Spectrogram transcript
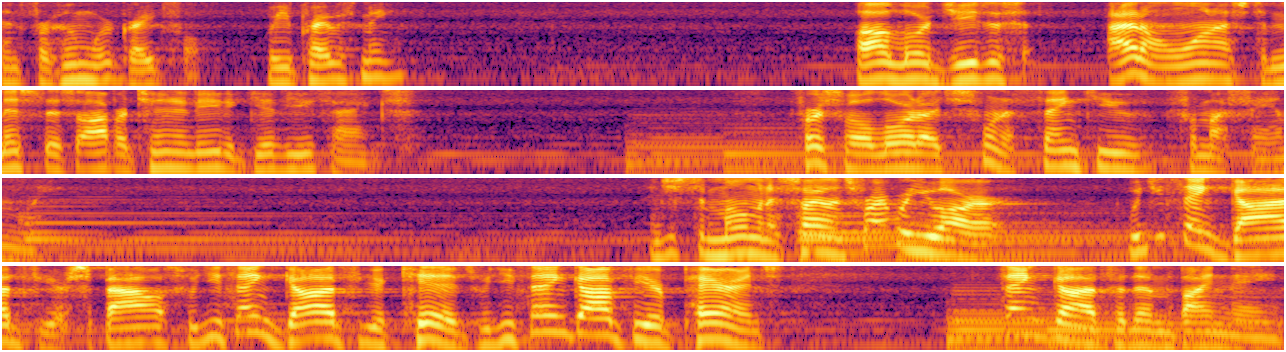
and for whom we're grateful. Will you pray with me? Oh, Lord Jesus, I don't want us to miss this opportunity to give you thanks. First of all, Lord, I just want to thank you for my family. In just a moment of silence, right where you are, would you thank God for your spouse? Would you thank God for your kids? Would you thank God for your parents? Thank God for them by name.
